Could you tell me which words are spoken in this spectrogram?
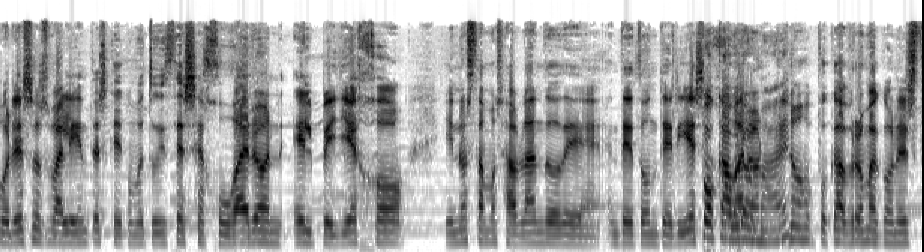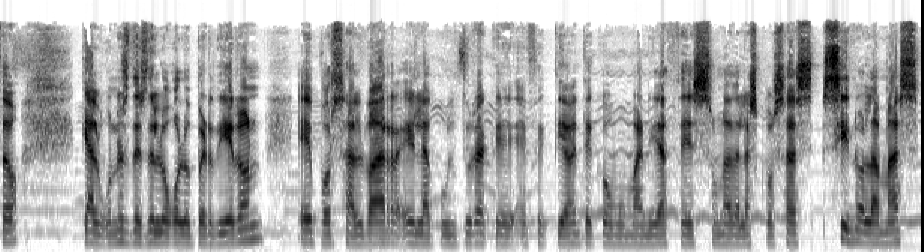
por esos valientes que, como tú dices, se jugaron el pellejo y no estamos hablando de, tonterías. Poca broma, ¿eh? No, poca broma con esto, que algunos desde luego lo perdieron eh, por salvar eh, la cultura que efectivamente como humanidad es una de las cosas, si no la más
